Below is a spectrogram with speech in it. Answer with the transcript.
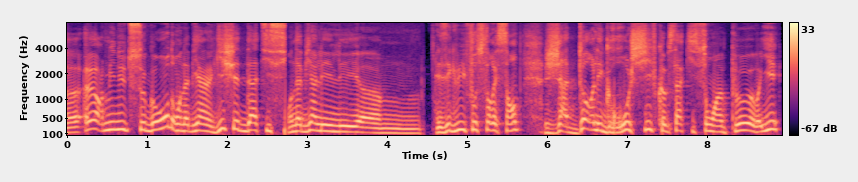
Euh, heure, minute, seconde. On a bien un guichet de date ici. On a bien les, les, euh, les aiguilles phosphorescentes. J'adore les gros chiffres comme ça, qui sont un peu, vous voyez,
